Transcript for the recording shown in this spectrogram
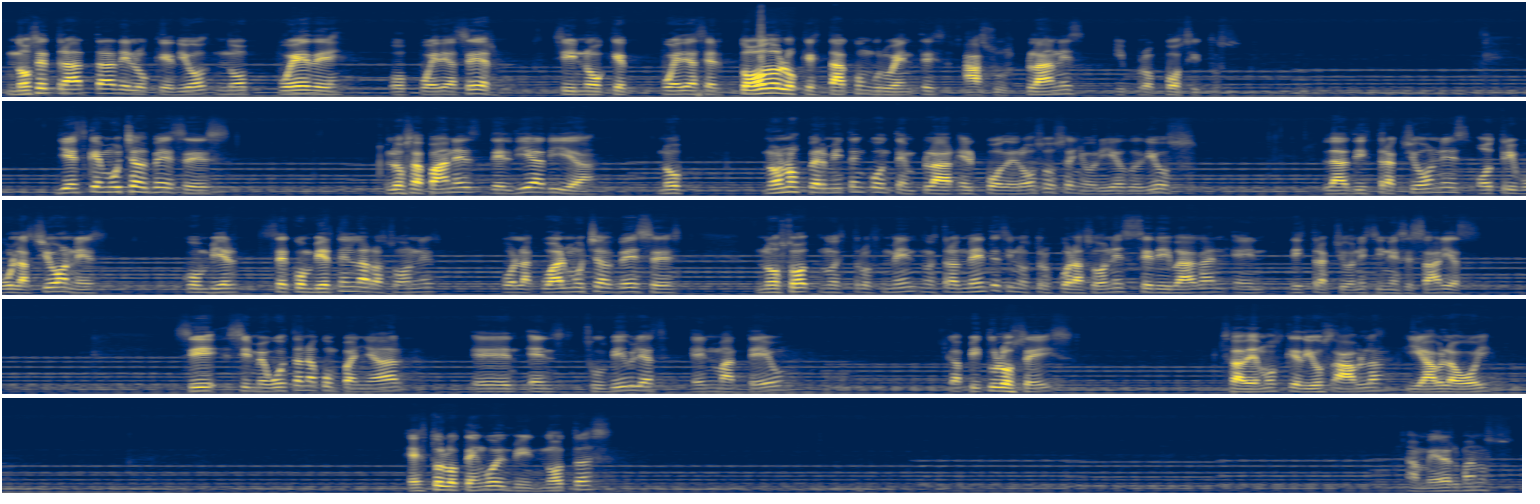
No se trata de lo que Dios no puede o puede hacer, sino que puede hacer todo lo que está congruente a sus planes y propósitos. Y es que muchas veces los afanes del día a día no no nos permiten contemplar el poderoso señorío de Dios. Las distracciones o tribulaciones se convierten en las razones por la cual muchas veces nuestras mentes y nuestros corazones se divagan en distracciones innecesarias. Si, si me gustan acompañar en, en sus Biblias, en Mateo capítulo 6, sabemos que Dios habla y habla hoy. Esto lo tengo en mis notas. Amén, hermanos.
